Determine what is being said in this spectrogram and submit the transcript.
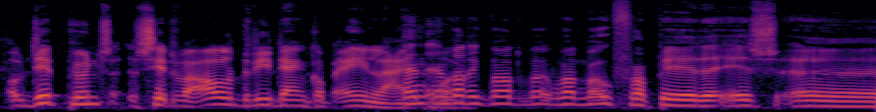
Op dit punt zitten we alle drie denk ik op één lijn. En, en wat, ik, wat, wat me ook frappeerde is, eh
